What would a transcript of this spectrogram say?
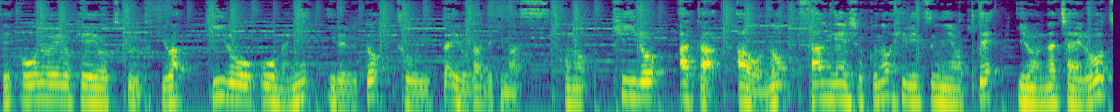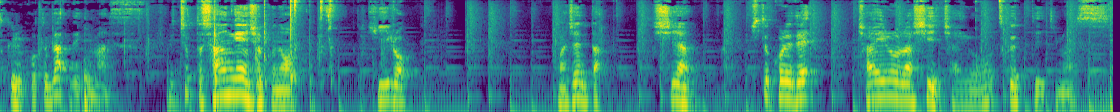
で黄土色系を作るときは黄色を多めに入れるとそういった色ができます。この黄色赤青の三原色の比率によっていろんな茶色を作ることができます。ちょっと三原色の黄色マジェンタシアン。ちょっとこれで茶色らしい茶色を作っていきます。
